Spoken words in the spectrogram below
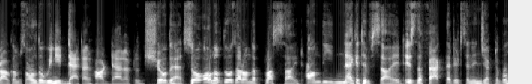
outcomes although we need data, hard data to show that. So all of those are on the plus side. On the negative side is the fact that it's an injectable.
